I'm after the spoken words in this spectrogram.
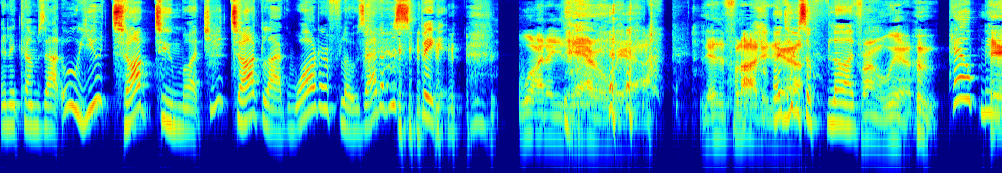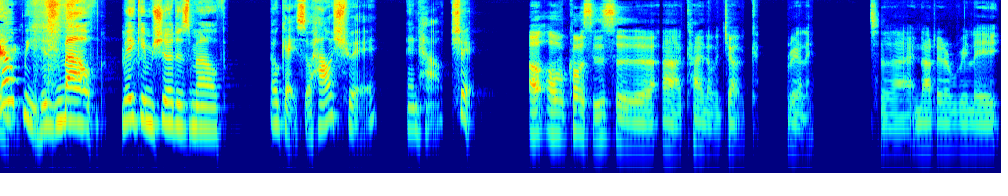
And it comes out, oh, you talk too much. You talk like water flows out of a spigot. Water is everywhere. There's a flood And there. there's a flood. From where? Who? Help me, Him. help me. His mouth. Make him shut his mouth. Okay, so how shui and how shui. Uh, of course, this is uh, kind of a joke, really. So uh, not uh, really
